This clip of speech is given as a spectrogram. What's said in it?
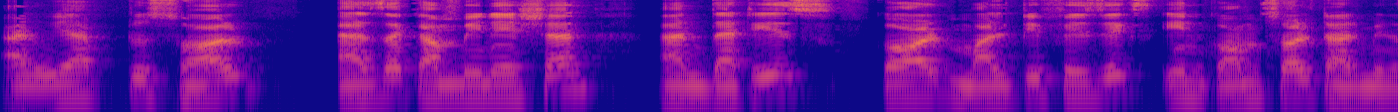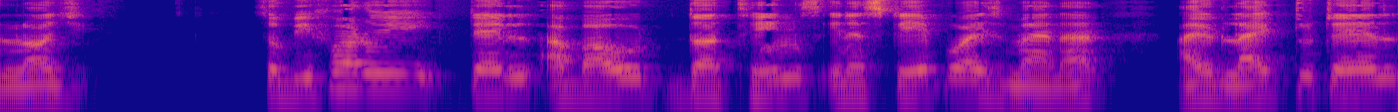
and we have to solve as a combination and that is called multiphysics in COMSOL terminology. So before we tell about the things in a stepwise manner, I would like to tell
